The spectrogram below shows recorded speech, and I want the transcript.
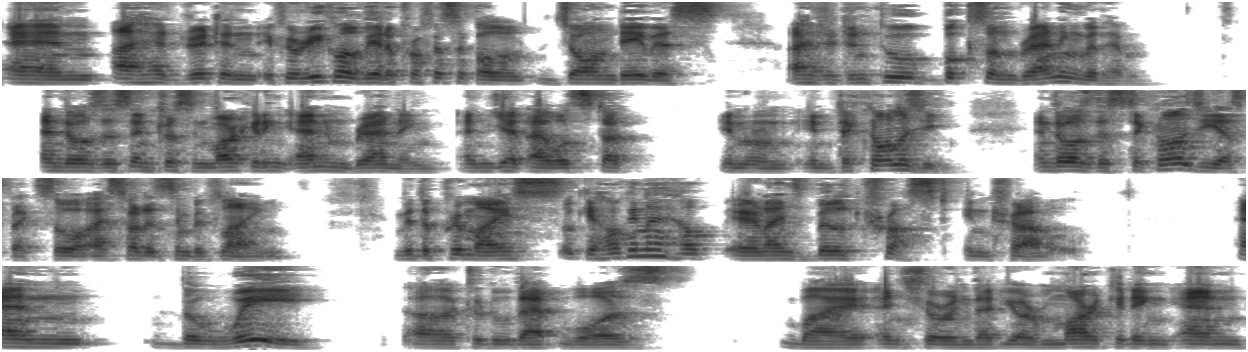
And I had written, if you recall, we had a professor called John Davis. I had written two books on branding with him, and there was this interest in marketing and in branding, and yet I was stuck in in technology, and there was this technology aspect. So I started Simpliflying with the premise: okay, how can I help airlines build trust in travel? And the way uh, to do that was by ensuring that you're marketing and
